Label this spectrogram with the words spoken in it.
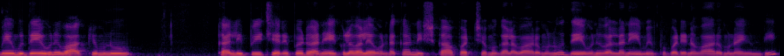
మేము దేవుని వాక్యమును కలిపి చెరిపెడు అనేకుల వలె ఉండక నిష్కాపట్యము గలవారమును దేవుని వల్ల నియమింపబడిన వారమునై ఉండి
